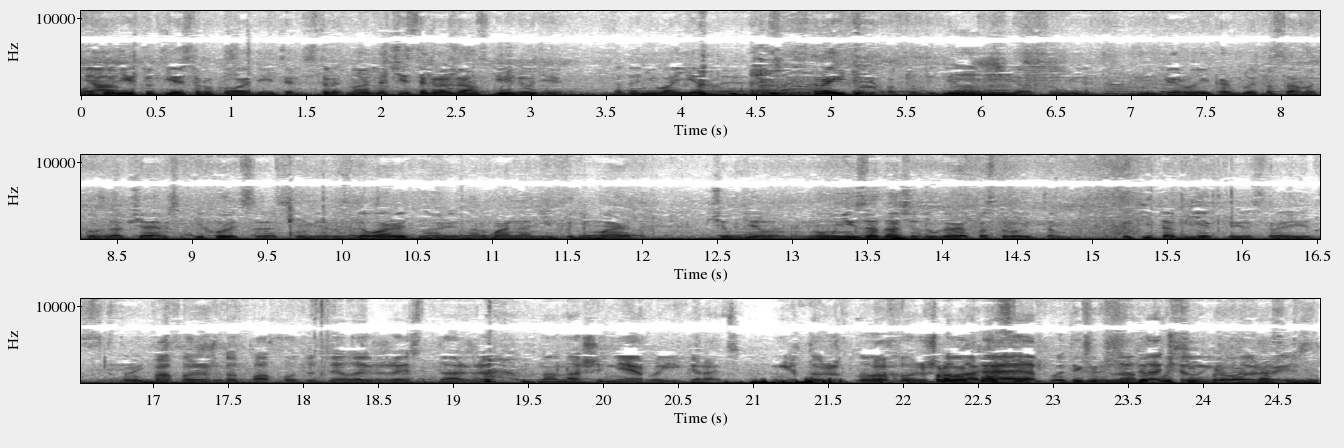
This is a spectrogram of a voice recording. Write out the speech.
Вот я... у них тут есть руководитель. стро- Ну, это чисто гражданские люди. Это не военные, а строители, по сути дела. Я с ними впервые как бы это самое тоже общаемся. Приходится с ними разговаривать, но и нормально, они понимают, в чем дело. Ну, у них задача другая, построить там какие-то объекты строить. строить. Похоже, что по ходу дела жест даже на наши нервы играть. У них тоже Ну, похоже, что провокации, такая вот я говорю, не допустить провокации, не,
